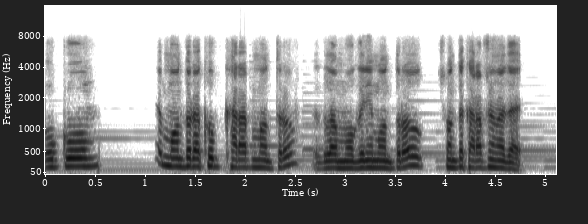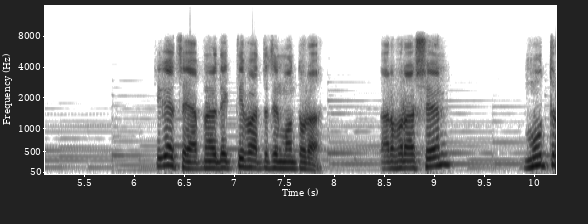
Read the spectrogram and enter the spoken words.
হুকুম। এই মন্ত্রটা খুব খারাপ মন্ত্র, এগুলা মগিনী মন্ত্র শুনতে খারাপ শোনা যায়। ঠিক আছে, আপনারা দেখতে পাচ্ছেন মন্ত্রটা। তারপর আসেন, মূত্র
